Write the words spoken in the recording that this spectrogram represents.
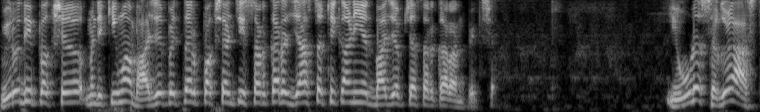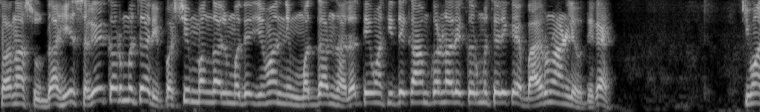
विरोधी पक्ष म्हणजे किंवा भाजपेतर पक्षांची सरकार जास्त ठिकाणी आहेत भाजपच्या सरकारांपेक्षा. एवढं सगळं असताना सुद्धा हे सगळे कर्मचारी पश्चिम बंगालमध्ये जेव्हा नि- मतदान झालं तेव्हा तिथे काम करणारे कर्मचारी काय बाहेरून आणले होते काय? किंवा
